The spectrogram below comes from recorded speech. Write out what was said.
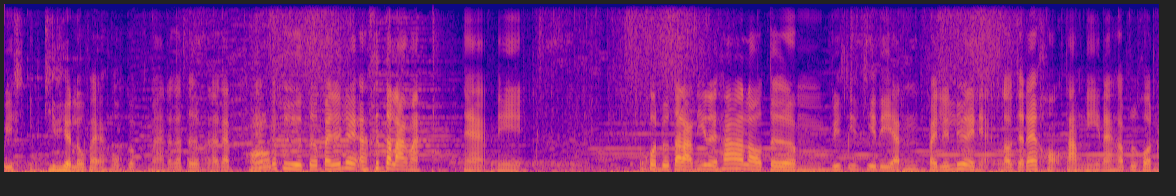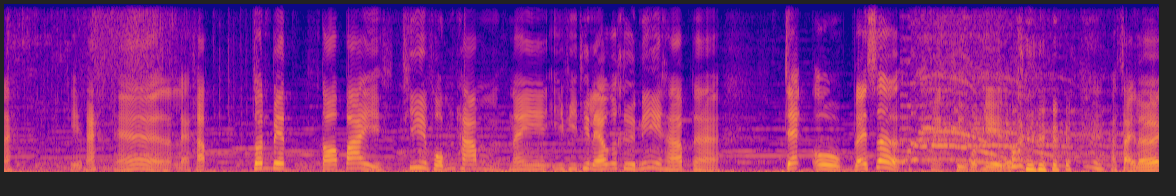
วิชอินกิเดียนลงไปผมก็มาแล้วก็เติมหน่อยแล้วกัน Huh? ก็คือเติมไปเรื่อยๆอะขึ้นตารางมาเนี่ยนี่ทุกคนดูตารางนี้เลยถ้าเราเติมวิ h อินกิเดียนไปเรื่อยๆเนี่ยเราจะได้ของตามนี้นะครับ ทุกคนนะโอเคนะเออนั่นแหละครับส่วนเบ็ดต่อไปที่ผมทำใน EP ที่แล้วก็คือนี่ครับนะแจ็คโอเบลเซอร์ไม่งชื่อโคตรเท่เลยวะอะใส่เลย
